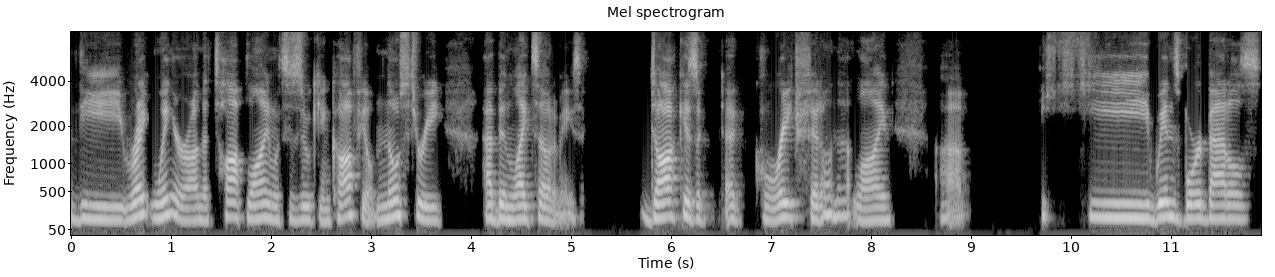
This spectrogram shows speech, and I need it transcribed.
the right winger on the top line with Suzuki and Caufield, and those three have been lights out amazing. Dach is a, a great fit on that line. Uh, he wins board battles.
